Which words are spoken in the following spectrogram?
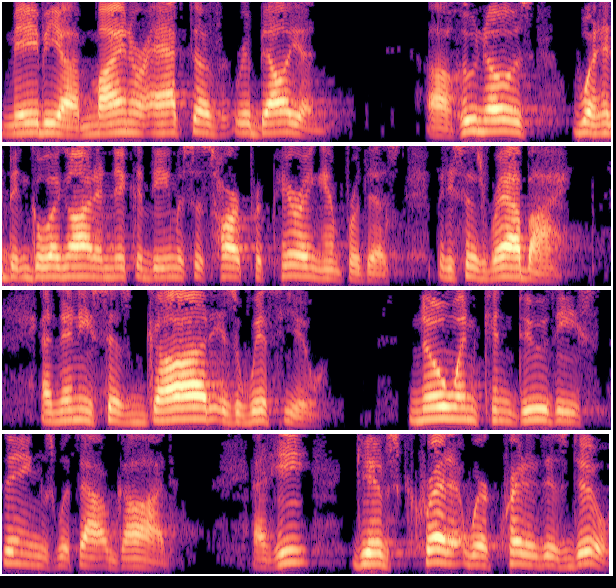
Maybe a minor act of rebellion. Uh, who knows what had been going on in Nicodemus's heart preparing him for this? But he says, Rabbi. And then he says, God is with you. No one can do these things without God. And he gives credit where credit is due.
